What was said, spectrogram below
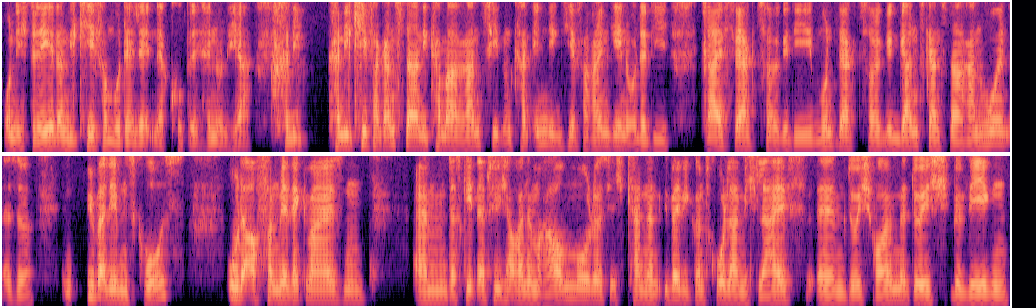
und ich drehe dann die Käfermodelle in der Kuppel hin und her. Kann die, kann die Käfer ganz nah an die Kamera ranziehen und kann in den Käfer reingehen oder die Greifwerkzeuge, die Mundwerkzeuge ganz, ganz nah ranholen, also überlebensgroß oder auch von mir wegweisen ähm, das geht natürlich auch in einem Raummodus. Ich kann dann über die Controller mich live ähm, durch Räume durchbewegen,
